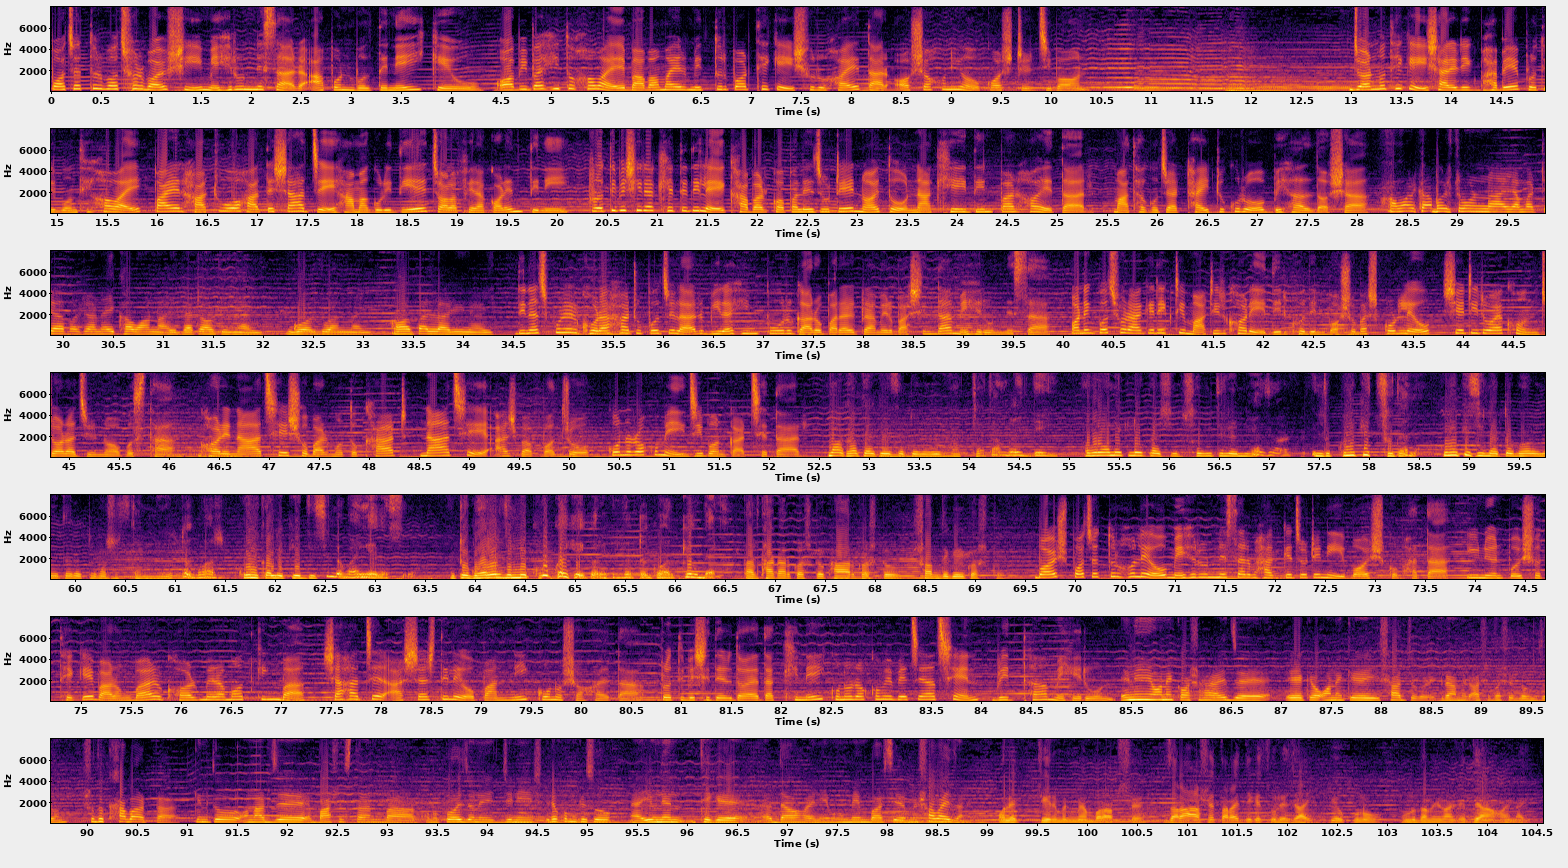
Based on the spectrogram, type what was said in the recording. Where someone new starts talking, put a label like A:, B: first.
A: পঁচাত্তর বছর বয়সী মেহেরুন্নেসার আপন বলতে নেই কেউ। অবিবাহিত হওয়ায় বাবা মায়ের মৃত্যুর পর থেকেই শুরু হয় তার অসহনীয় কষ্টের জীবন। জন্ম থেকেই শারীরিকভাবে প্রতিবন্ধী হওয়ায় পায়ের হাঁটু ও হাতের সাহায্যে হামাগুড়ি দিয়ে চলাফেরা করেন তিনি। প্রতিবেশীরা খেতে দিলে খাবার কপালে জোটে নয়তো না খেয়েই দিন পার হয় তার। মাথা গোজার ঠাইটুকুরও বেহাল দশা।
B: আমার কাপড় চোপড় নাই আমার টাকা পয়সা নাই খাওয়া নাই বেটাওটি নাই ঘর দুয়ার নাই আমার পাল্লারি নাই।
A: দিনাজপুরের ঘোড়াহাট উপজেলার বিরাহিমপুর গারোপাড়ার গ্রামের বাসিন্দা মেহেরুন্নেসা। অনেক বছর আগের একটি মাটির ঘরে দীর্ঘদিন বসবাস করলেও সেটিরও এখন জরাজীর্ণ অবস্থা। ঘরে না আছে শোবার মতো খাট না আছে আসবাবপত্র। কোনো রকমেই জীবন কাটছে তার।
B: মাথা থেকে এসে আমরা দিই। আবার অনেক লোক আসে ছবি তুলে নিয়ে যায় কিন্তু কোনো কিচ্ছু দেয় না। কোনো কিছু না একটা ঘর নেই তার একটা বাসস্থান নেই একটা ঘর। কোন কালে কে দিছিল ভাঙিয়ে গেছে। একটা ঘরের জন্য খুব কাই খাই করে কিন্তু একটা ঘর কেউ দেয় না।
C: তার থাকার কষ্ট খাওয়ার কষ্ট সব দিকেই কষ্ট।
A: বয়স পঁচাত্তর হলেও মেহেরুন্নেসার ভাগ্যে জোটেনি বয়স্ক ভাতা। ইউনিয়ন পরিষদ থেকে বারংবার ঘর মেরামত কিংবা সাহায্যের আশ্বাস দিলেও পাননি কোনো সহায়তা। প্রতিবেশীদের দয়া দাক্ষিণেই কোনো রকমে বেঁচে আছেন বৃদ্ধা মেহেরুন।
C: ইনি অনেক অসহায় যে একে অনেকেই সাহায্য করে, গ্রামের আশেপাশের লোকজন। শুধু খাবারটা, কিন্তু ওনার যে বাসস্থান বা কোনো প্রয়োজনীয় জিনিস, এরকম কিছু ইউনিয়ন থেকে দেওয়া হয়নি এবং মেম্বার চেয়ারম্যান সবাই জানে।
D: অনেক চেয়ারম্যান মেম্বার আসছে যারা আসে তারাই দেখে চলে যায়। কেউ কোনো অনুদানের আগে দেওয়া হয় নাই।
